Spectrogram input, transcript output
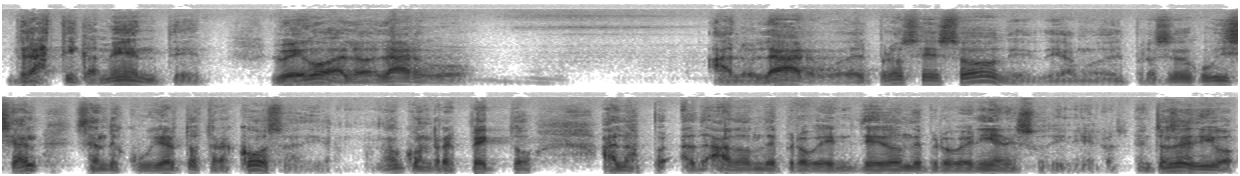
drásticamente. Luego, a lo largo, a lo largo del proceso, del proceso judicial, se han descubierto otras cosas, digamos, ¿no? Con respecto a, dónde de dónde provenían esos dineros. Entonces digo,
